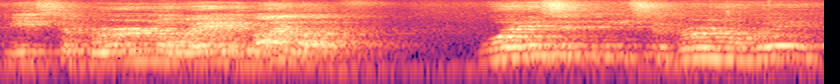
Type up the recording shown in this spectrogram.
needs to burn away in my life. What is it that needs to burn away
